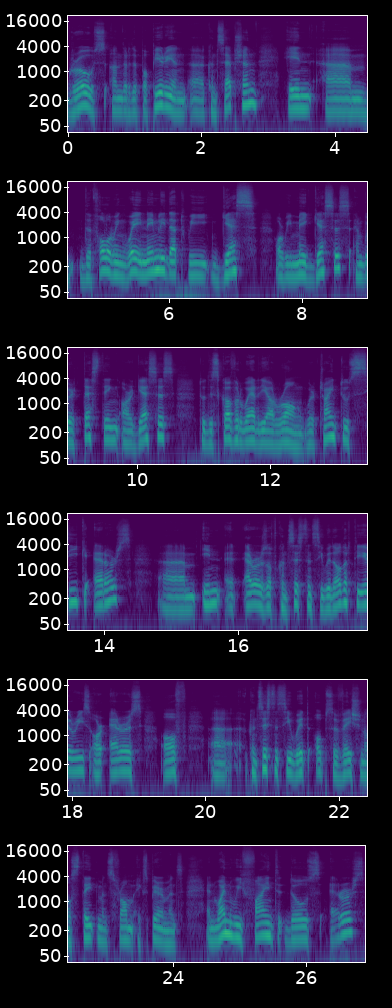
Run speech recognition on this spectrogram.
grows under the Popperian uh, conception in um, the following way namely, that we guess or we make guesses and we're testing our guesses to discover where they are wrong. We're trying to seek errors um, in uh, errors of consistency with other theories or errors of uh, consistency with observational statements from experiments. And when we find those errors,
